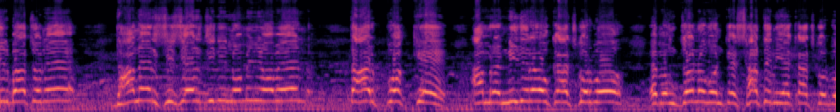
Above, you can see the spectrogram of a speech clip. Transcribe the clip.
নির্বাচনে ধানের শীষের যিনি নমিনি হবেন তার পক্ষে আমরা নিজেরাও কাজ করব এবং জনগণকে সাথে নিয়ে কাজ করব।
